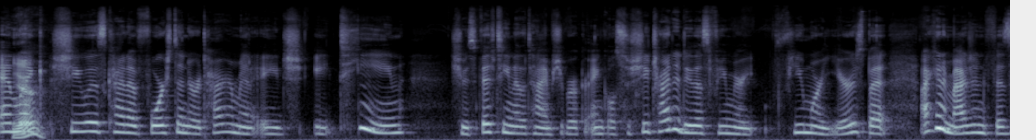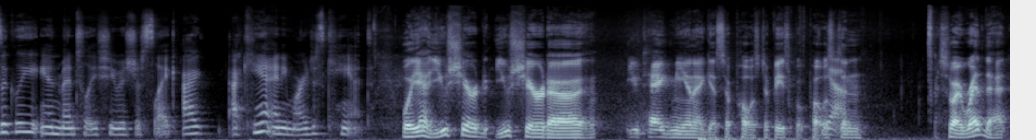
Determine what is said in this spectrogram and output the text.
And Yeah. like she was kind of forced into retirement at age 18. She was 15 at the time she broke her ankle. So she tried to do this a few more few more years, but I can imagine physically and mentally she was just like I I can't anymore. I just can't. Well, yeah, you shared you shared a you tagged me in I guess a post, a Facebook post Yeah. and so I read that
